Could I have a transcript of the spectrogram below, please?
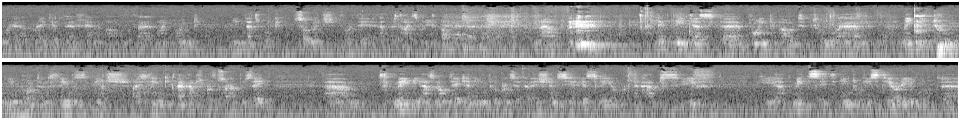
more elaborated version of uh, my point. in that book. So much for the advertisement. now, let me just uh, point out to um, maybe two important things which I think perhaps Professor Abu Zaid um, maybe has not taken into consideration seriously, or perhaps if he admits it into his theory would uh,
